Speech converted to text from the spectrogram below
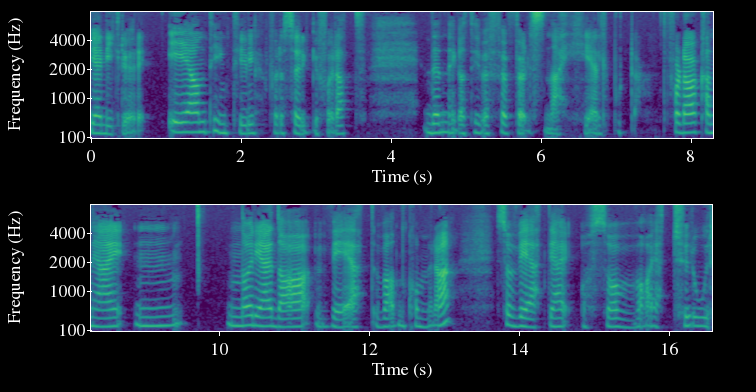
Jeg liker å gjøre én ting til for å sørge for at den negative følelsen er helt borte. For da kan jeg mm, Når jeg da vet hva den kommer av, så vet jeg også hva jeg tror.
